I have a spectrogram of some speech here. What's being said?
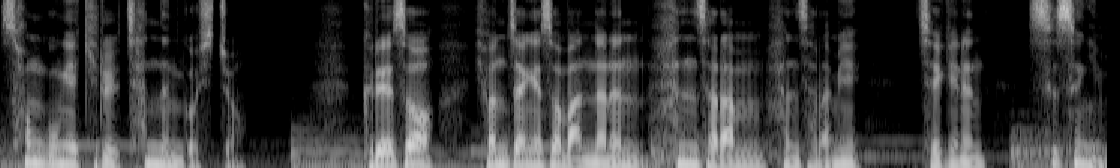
성공의 길을 찾는 것이죠. 그래서 현장에서 만나는 한 사람 한 사람이 제게는 스승입니다.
